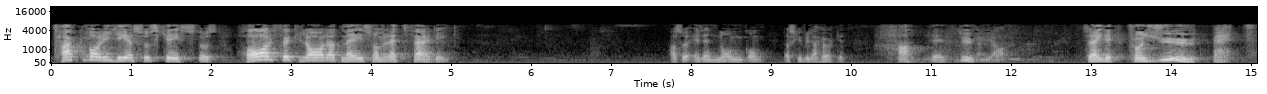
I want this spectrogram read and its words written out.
tack vare Jesus Kristus har förklarat mig som rättfärdig. Alltså är det någon gång jag skulle vilja hört ett halleluja? Säg det från djupet.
